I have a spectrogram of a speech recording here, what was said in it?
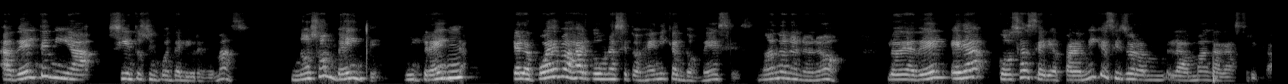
Adel tenía 150 libras de más. No son 20 ni 30. Que lo puedes bajar con una cetogénica en dos meses. No, no, no, no, no. Lo de Adel era cosa seria. Para mí que se hizo la, manga gástrica.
